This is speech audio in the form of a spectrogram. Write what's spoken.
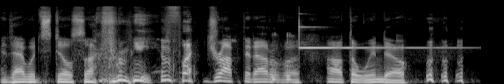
that would still suck for me if I dropped it out of a out the window.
